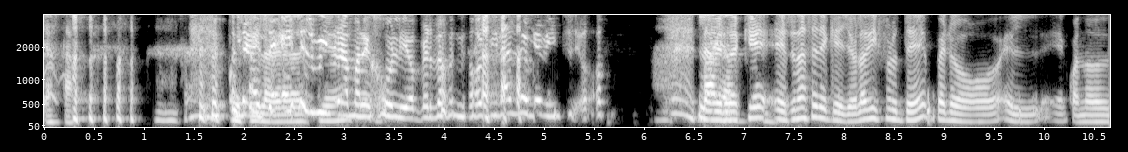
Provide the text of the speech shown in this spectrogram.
ya está. pues sí, ese, ese, es, mi drama de julio, perdón, olvidad lo que he dicho. La Vaya. verdad es que es una serie que yo la disfruté, pero el, cuando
